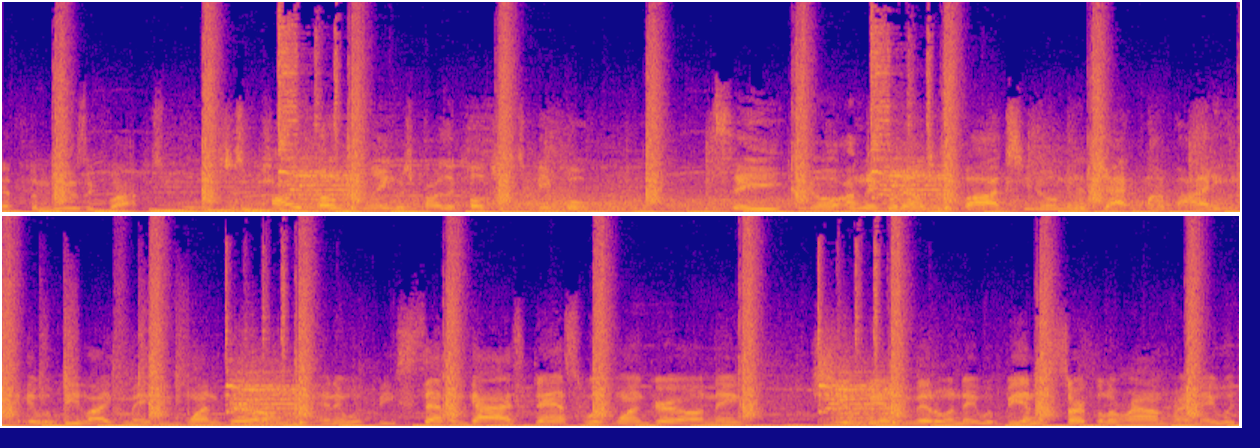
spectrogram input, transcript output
at the music box. It's just part of the language, part of the culture. Just people say, you know, I'm gonna go down to the box, you know, I'm gonna jack my body. It would be like maybe one girl, and it would be seven guys dance with one girl, and they she'll be in the middle, and they would be in a circle around her, and they would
